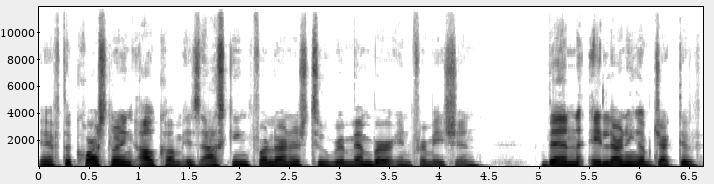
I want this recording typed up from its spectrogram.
if the course learning outcome is asking for learners to remember information, then a learning objective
